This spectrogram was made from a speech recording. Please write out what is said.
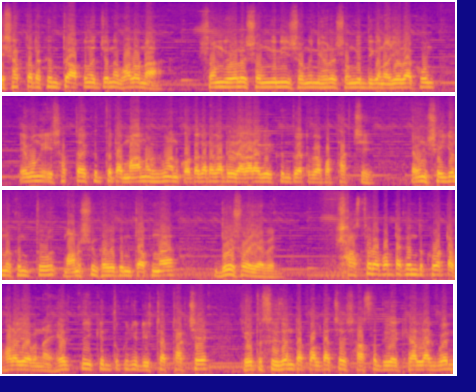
এই সপ্তাহটা কিন্তু আপনাদের জন্য ভালো না। সঙ্গী হলে সঙ্গিনী সঙ্গিনী হলে সঙ্গীর দিকে নজর রাখুন এবং এই সপ্তাহে কিন্তু একটা মান অভিমান, কথা কাটাকাটি, রাগারাগির কিন্তু একটা ব্যাপার থাকছে এবং সেই জন্য কিন্তু মানসিকভাবে কিন্তু আপনারা দূরে সরে যাবেন। স্বাস্থ্য ব্যাপারটা কিন্তু খুব একটা ভালো যাবে না। হেলথ নিয়ে কিন্তু কিছু ডিস্টার্ব থাকছে। যেহেতু সিজনটা পাল্টাচ্ছে, স্বাস্থ্যের দিকে খেয়াল রাখবেন।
